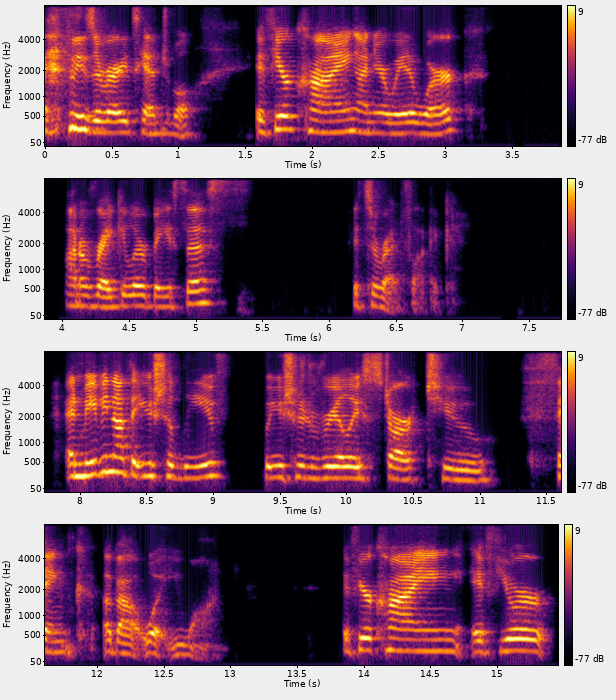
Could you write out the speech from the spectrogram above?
these are very tangible. If you're crying on your way to work on a regular basis, it's a red flag. And maybe not that you should leave, but you should really start to think about what you want. If you're crying, if you're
